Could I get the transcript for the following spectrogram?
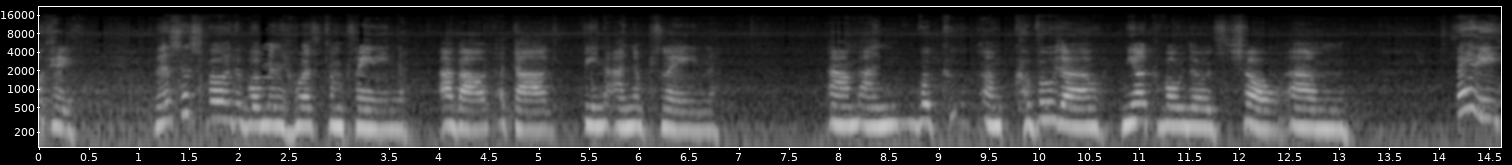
Okay, this is for the woman who was complaining about a dog being on a plane. Um, on um, Cavuto, Neil Cavuto's show. Um, lady,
